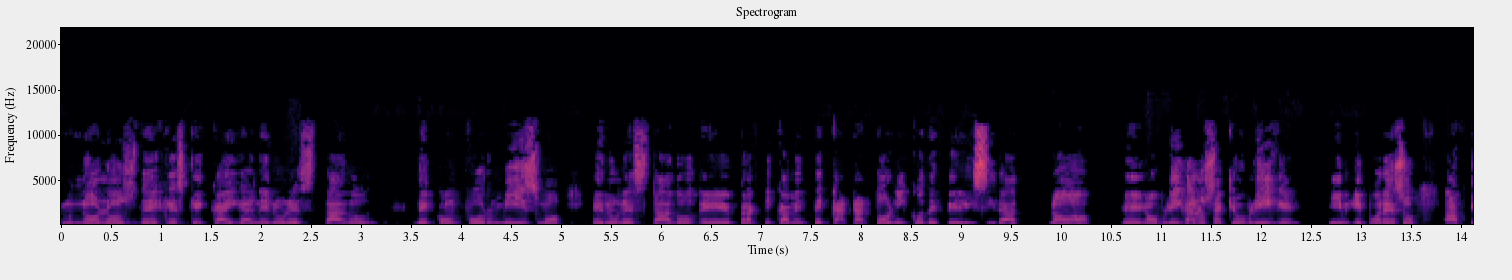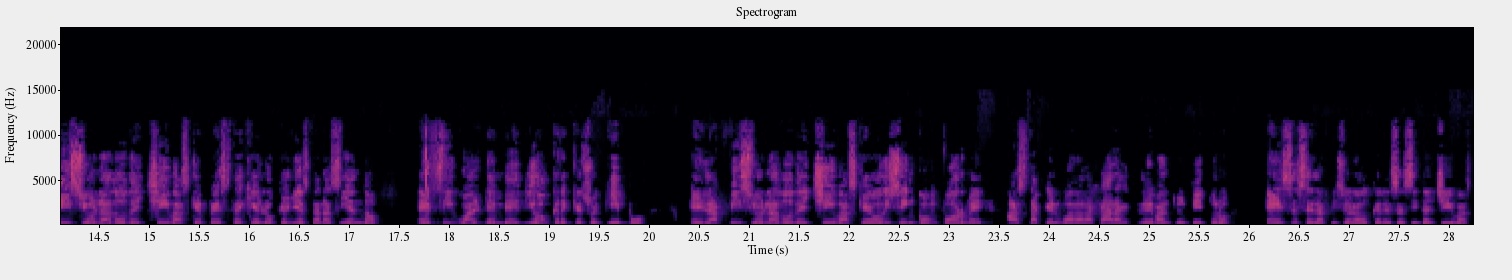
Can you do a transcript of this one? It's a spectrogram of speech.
No los dejes que caigan en un estado de conformismo, en un estado eh, prácticamente catatónico de felicidad. No, eh, oblígalos a que obliguen. Y, por eso, aficionado de Chivas que festeje lo que hoy están haciendo, es igual de mediocre que su equipo. El aficionado de Chivas que hoy se inconforme hasta que el Guadalajara levante un título, ese es el aficionado que necesita Chivas.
